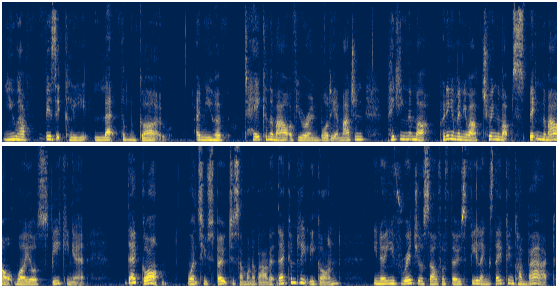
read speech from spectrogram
You have physically let them go and you have taken them out of your own body. Imagine picking them up, putting them in your mouth, chewing them up, spitting them out while you're speaking it. They're gone. Once you've spoke to someone about it, they're completely gone. You know, you've rid yourself of those feelings. They can come back.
